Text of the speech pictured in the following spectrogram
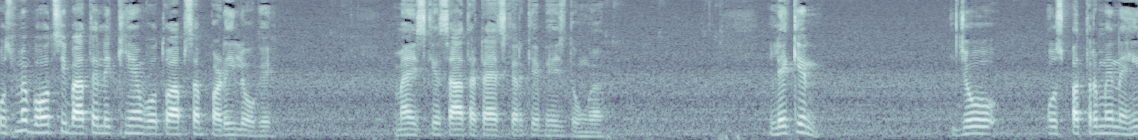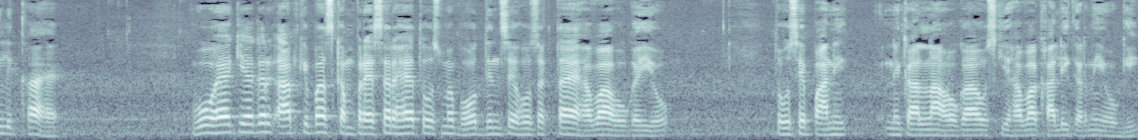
उसमें बहुत सी बातें लिखी हैं, वो तो आप सब पढ़ ही लोगे। मैं इसके साथ अटैच करके भेज दूँगा। लेकिन, जो उस पत्र में नहीं लिखा है, वो है कि अगर आपके पास कंप्रेसर है तो उसमें बहुत दिन से हो सकता है हवा हो गई हो तो उसे पानी निकालना होगा, उसकी हवा खाली करनी होगी,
